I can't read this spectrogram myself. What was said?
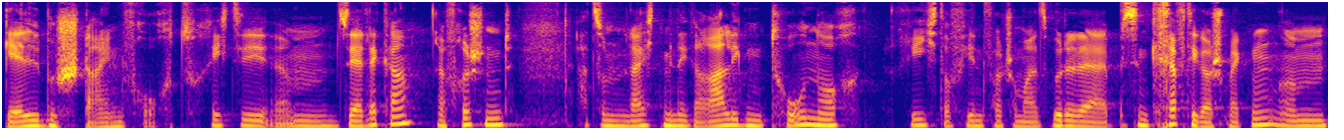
gelbe Steinfrucht. Richtig ähm, sehr lecker, erfrischend, hat so einen leicht mineraligen Ton noch, riecht auf jeden Fall schon mal, als würde der ein bisschen kräftiger schmecken. Ähm,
